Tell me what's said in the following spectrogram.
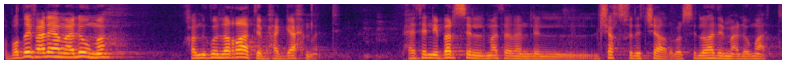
بضيف عليها معلومة خلينا نقول الراتب حق أحمد بحيث إني برسل مثلا للشخص في ال HR برسل له هذه المعلومات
